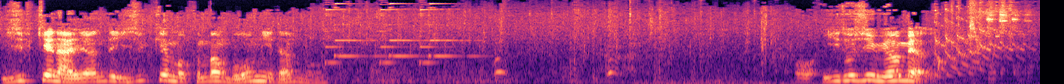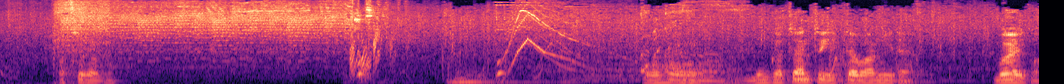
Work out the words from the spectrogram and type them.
20개 날렸는데 20개 뭐 금방 모읍니다 뭐. 어, 이 도시 위험해. 어쩌라고. 어허 뭔가 짠뜩 있다고 합니다. 뭐야 이거?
